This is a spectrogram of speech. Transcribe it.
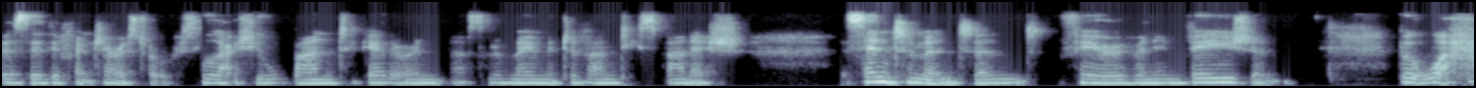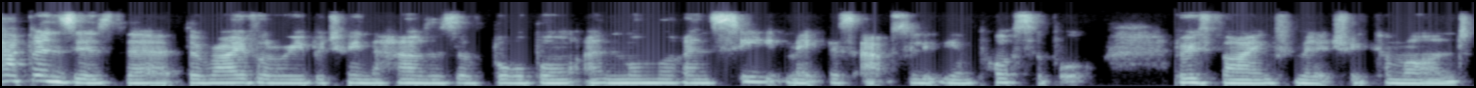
as though the French aristocracy will actually all band together in a sort of moment of anti-Spanish sentiment and fear of an invasion. But what happens is that the rivalry between the houses of Bourbon and Montmorency make this absolutely impossible, both vying for military command.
